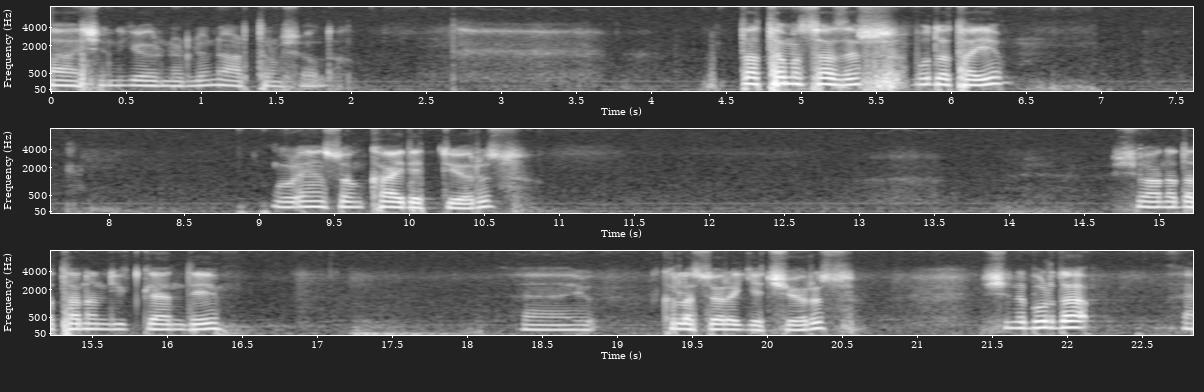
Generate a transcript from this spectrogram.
Daha şimdi görünürlüğünü arttırmış olduk. Datamız hazır. Bu datayı en son kaydet diyoruz. Şu anda datanın yüklendiği e, klasöre geçiyoruz. Şimdi burada e,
